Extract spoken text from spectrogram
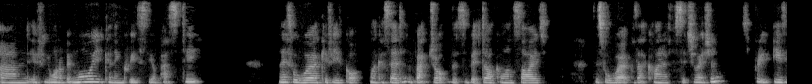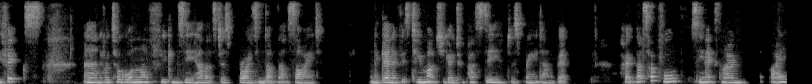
and if you want a bit more you can increase the opacity. This will work if you've got like I said a backdrop that's a bit dark on one side. This will work with that kind of situation. It's a pretty easy fix. And if I toggle on and off you can see how that's just brightened up that side. And again if it's too much you go to opacity just bring it down a bit. Hope that's helpful. See you next time. Bye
